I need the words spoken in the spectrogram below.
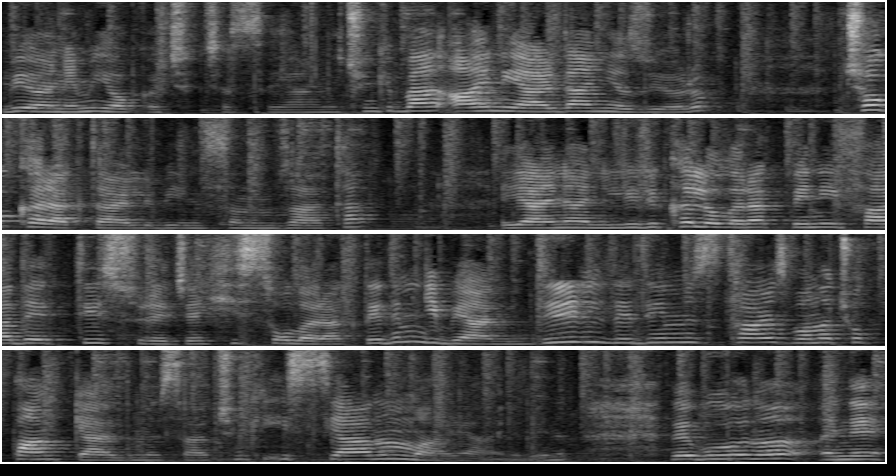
bir önemi yok açıkçası yani. Çünkü ben aynı yerden yazıyorum. Çok karakterli bir insanım zaten. Yani hani lirikal olarak beni ifade ettiği sürece his olarak dediğim gibi yani drill dediğimiz tarz bana çok punk geldi mesela. Çünkü isyanım var yani benim. Ve bunu hani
